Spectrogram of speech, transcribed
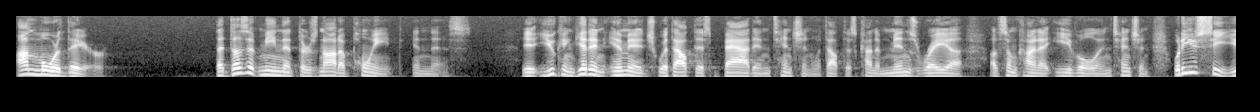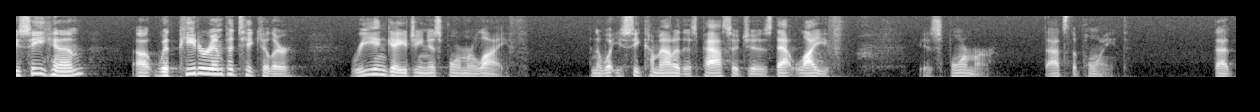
I'm more there. That doesn't mean that there's not a point in this. It, you can get an image without this bad intention, without this kind of mens rea of some kind of evil intention. What do you see? You see him, uh, with Peter in particular, re engaging his former life. And then what you see come out of this passage is that life is former. That's the point. That,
